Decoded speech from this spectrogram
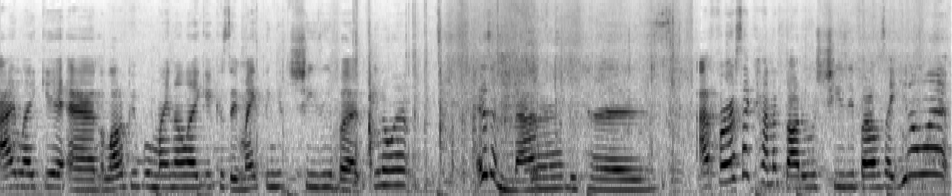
i like it and a lot of people might not like it because they might think it's cheesy but you know what it doesn't matter because at first I kind of thought it was cheesy, but I was like, you know what?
